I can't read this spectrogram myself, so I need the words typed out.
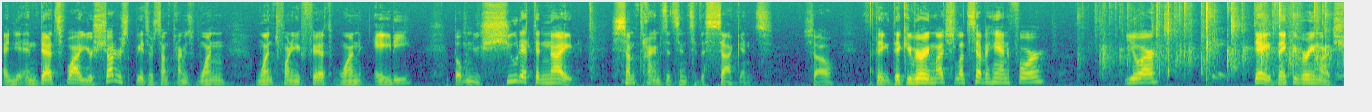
and, and that's why your shutter speeds are sometimes one 125th, 180. But when you shoot at the night, sometimes it's into the seconds. So thank, thank you very much. Let's have a hand for. You are Dave. Dave. Thank you very much.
